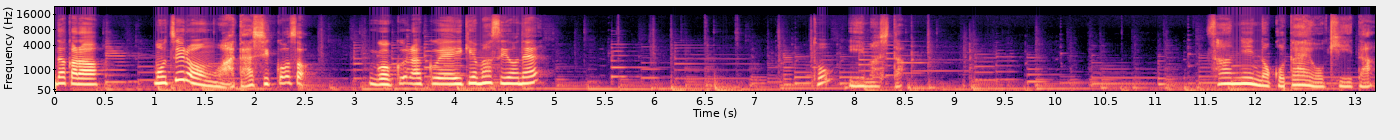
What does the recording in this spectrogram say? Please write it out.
だから、もちろん私こそ極楽へ行けますよね。と言いました。3人の答えを聞いた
